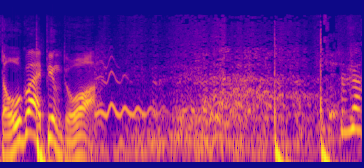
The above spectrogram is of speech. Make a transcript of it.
都怪病毒，是不是？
